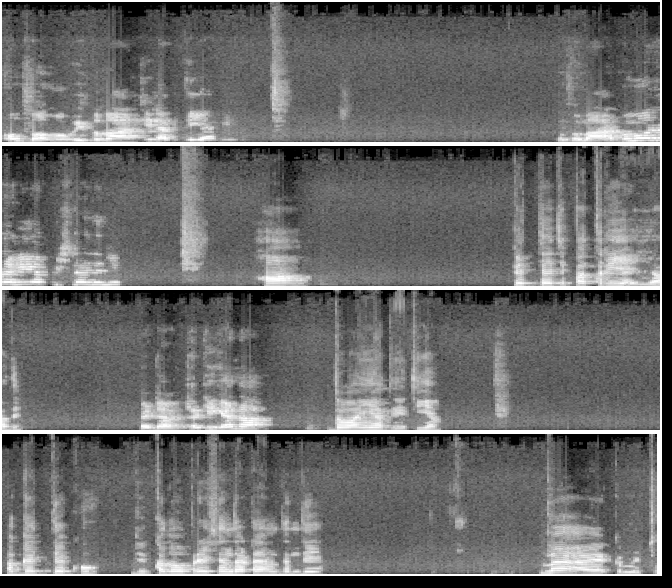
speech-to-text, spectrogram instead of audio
ਉਹ ਬਹੂ ਵੀ ਬਿਮਾਰ ਜੀ ਲੱਗਦੀ ਆ ਉਹ ਬਿਮਾਰ ਬਿਮਾਰ ਰਹੀ ਆ ਪਿਛਲੇ ਦਿਨ ਹਾਂ। ਪਿੱਤੇ 'ਚ ਪੱਥਰੀ ਆਈ ਆ ਉਹਦੇ। ਫਿਰ ਡਾਕਟਰ ਕੀ ਕਹਿੰਦਾ? ਦਵਾਈਆਂ ਦੇਤੀਆਂ। ਅੱਗੇ ਦੇਖੋ। ਜੀ ਕਦੋਂ ਆਪਰੇਸ਼ਨ ਦਾ ਟਾਈਮ ਦਿੰਦੇ ਆ? ਮੈਂ ਆਇਆ ਇੱਕ ਮਿੰਟ।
